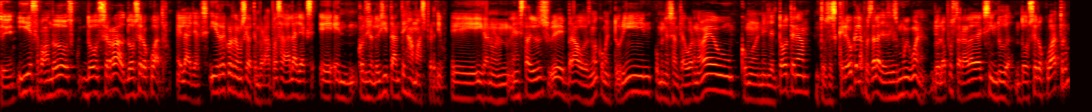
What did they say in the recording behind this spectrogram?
Y está pagando 2 dos cerrados, 2-0-4 el Ajax. Y recordemos que la temporada pasada el Ajax eh, en condición de visitante jamás perdió. Eh, y ganó en, en estadios eh, bravos, ¿no? Como en Turín, como en el Santiago Bernabéu, como en el del Tottenham. Entonces creo que la apuesta del Ajax es muy buena. Yo lo apostaré al Ajax sin duda. 2-0-4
